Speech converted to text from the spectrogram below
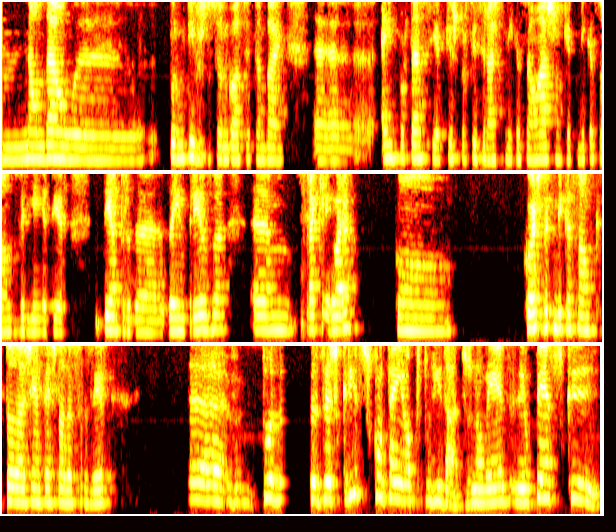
não dão, ah, por motivos do seu negócio também, ah, a importância que os profissionais de comunicação acham que a comunicação deveria ter dentro da, da empresa. Será que é agora, com, com esta comunicação que toda a gente tem estado a fazer? Uh, toda, Todas as crises contêm oportunidades, não é? Eu penso que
